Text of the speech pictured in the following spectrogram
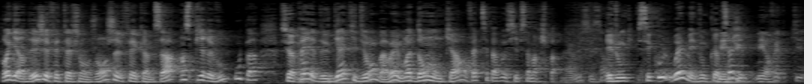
regardez, j'ai fait tel changement, j'ai fait comme ça, inspirez-vous ou pas. Parce qu'après, il y a des gars qui diront, bah ouais, moi, dans mon cas, en fait, c'est pas possible, ça marche pas. Ah oui, ça. Et donc, c'est cool, ouais, mais donc comme mais, ça, j'ai mais en fait, qui-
